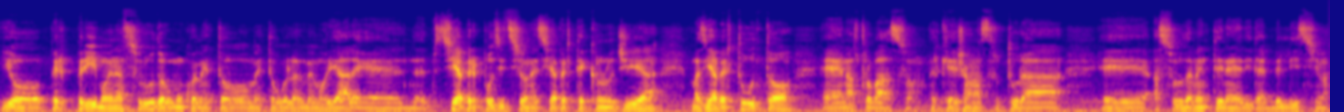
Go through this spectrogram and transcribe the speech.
io per primo in assoluto comunque metto, metto quello al memoriale che eh, sia per posizione sia per tecnologia ma sia per tutto è un altro passo perché c'è una struttura eh, assolutamente inedita e bellissima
